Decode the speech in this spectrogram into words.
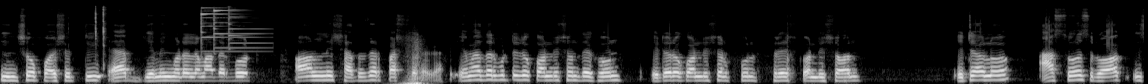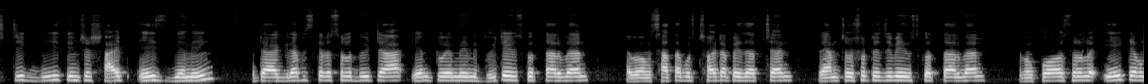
তিনশো পঁয়ষট্টি অ্যাপ গেমিং মডেলের মাদারবোর্ড অনলি সাত হাজার পাঁচশো টাকা। এই মাদারবোর্ডটিরও কন্ডিশন দেখুন এটারও কন্ডিশন ফুল ফ্রেশ কন্ডিশন এটা হলো আসোস রক স্টিক বি তিনশো ষাট এইচ গেমিং এটা গ্রাফিক্স কার্ডের হলো দুইটা এম টু এম এম দুইটা ইউজ করতে পারবেন এবং সাতাপুর ছয়টা পেয়ে যাচ্ছেন। র্যাম চৌষট্টি জিবি ইউজ করতে পারবেন এবং প্রসেসর হলো এইট এবং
